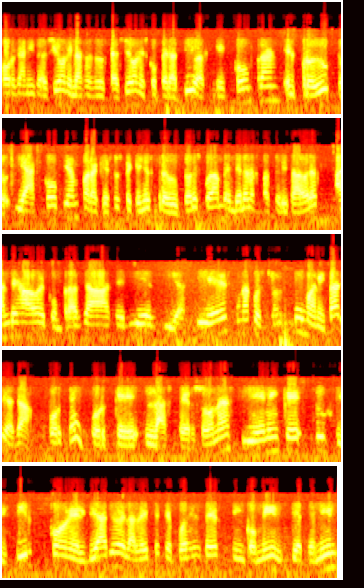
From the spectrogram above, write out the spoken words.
organizaciones las asociaciones cooperativas que compran el producto y acopian para que estos pequeños productores puedan vender a las pasteurizadoras han dejado de comprar ya hace 10 días. Y es una cuestión humanitaria ya. ¿Por qué? Porque las personas tienen que subsistir con el diario de la leche que pueden ser 5 mil, 7 mil,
